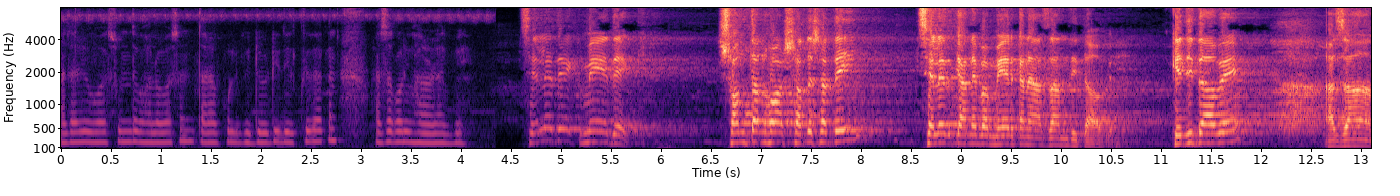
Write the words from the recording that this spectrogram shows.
আজারি ওয়াজ শুনতে ভালোবাসেন, তারা ফুল ভিডিওটি দেখতে থাকেন। আশা করি ভালো লাগবে। ছেলে দেখ, মেয়ে দেখ। সন্তান হওয়ার সাথে সাথেই ছেলের কানে বা মেয়ের কানে আজান দিতে হবে। কে দিতে হবে? আজান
